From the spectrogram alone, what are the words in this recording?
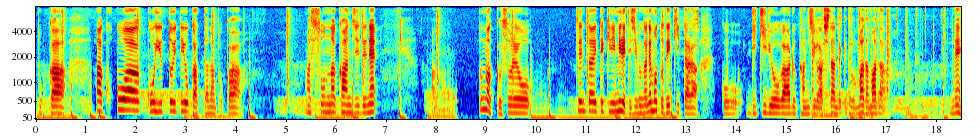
とかあここはこう言っといてよかったなとか、まあ、そんな感じでねあのうまくそれを全体的に見れて自分がねもっとできたらこう力量がある感じがしたんだけどまだまだね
